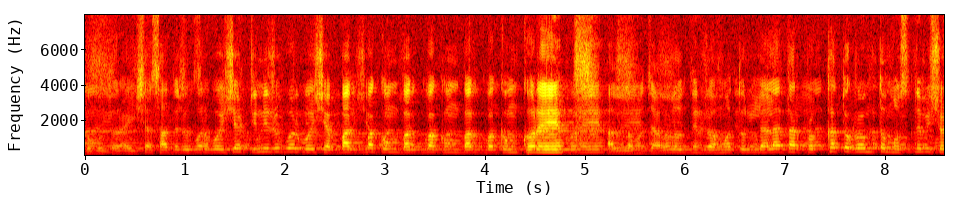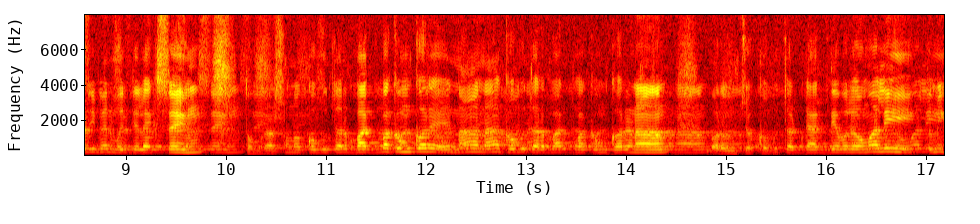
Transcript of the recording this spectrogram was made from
কবুতর আইসা ছাদের উপর বৈশা টিনের উপর বৈশা বাক বাকুম বাক বাকুম বাক বাকুম করে। আল্লামা জালালউদ্দিন রহমতুল্লাহ তার প্রখ্যাত গ্রন্থ মুসনবী শরীফের মধ্যে লেখছেন তোমরা শোনো কবুতর বাক বাকুম করে। না না, কবুতর বাক বাকুম করে না। বরঞ্চ কবুতর ডাক দিয়ে বলে, ও মালিক, তুমি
